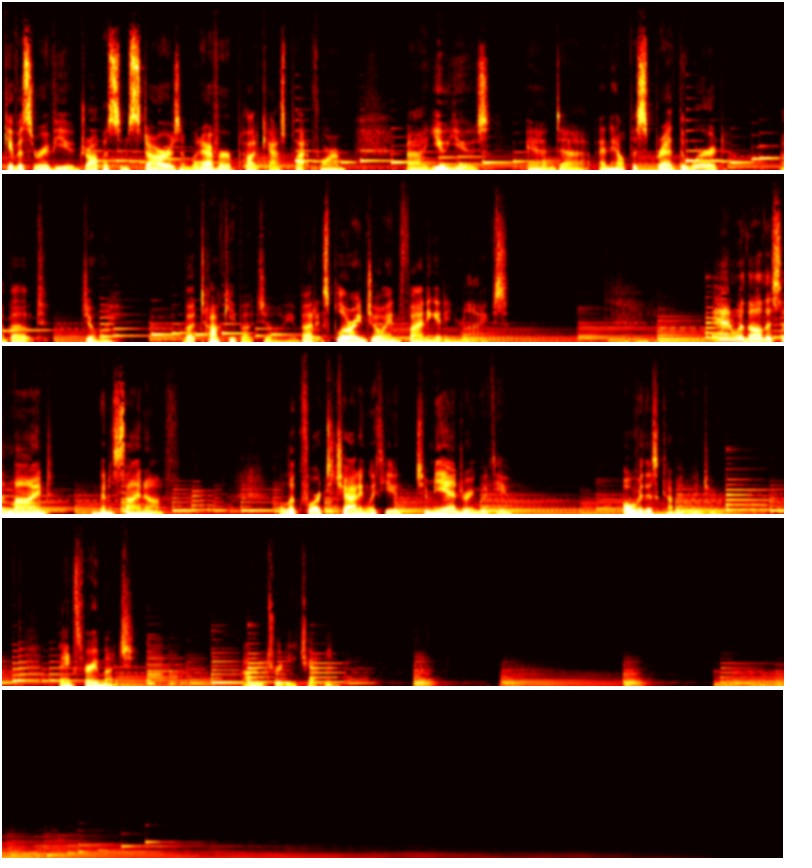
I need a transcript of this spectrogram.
give us a review, drop us some stars in whatever podcast platform uh, you use and uh, and help us spread the word about joy, about talking about joy, about exploring joy and finding it in your lives. And with all this in mind, I'm going to sign off. I look forward to chatting with you, to meandering with you over this coming winter. Thanks very much. I'm Trudy Chapman.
